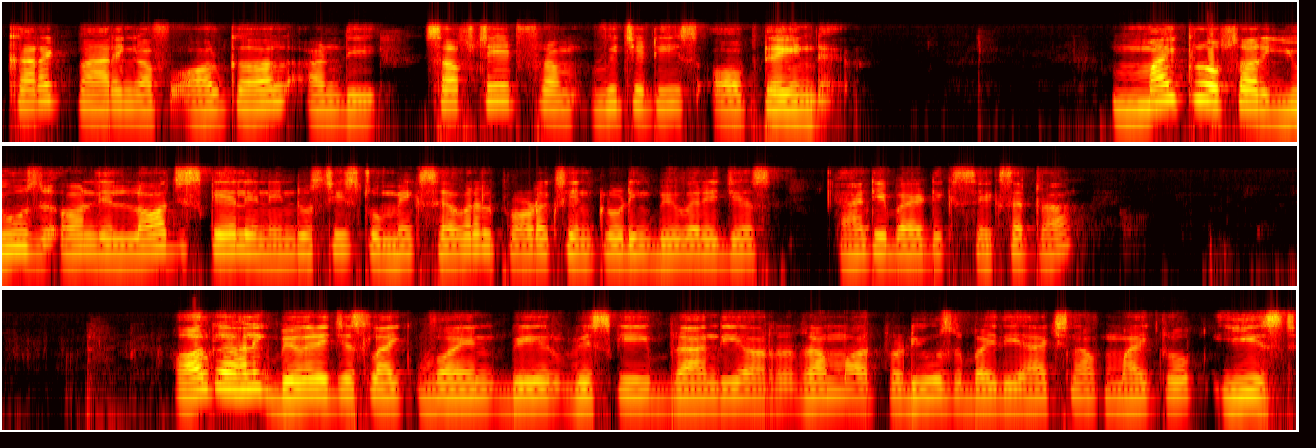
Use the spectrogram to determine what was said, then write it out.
correct pairing of alcohol and the substrate from which it is obtained? Microbes are used on a large scale in industries to make several products including beverages, antibiotics, etc. Alcoholic beverages like wine, beer, whiskey, brandy or rum are produced by the action of microbe yeast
